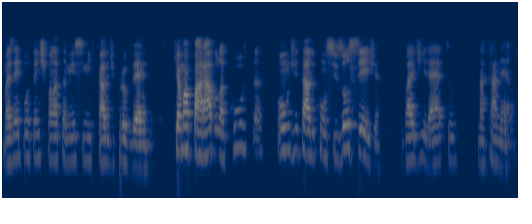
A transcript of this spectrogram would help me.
mas é importante falar também o significado de provérbio que é uma parábola curta ou um ditado conciso, ou seja, vai direto na canela.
